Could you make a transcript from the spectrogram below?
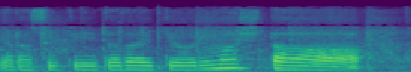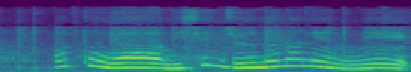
やらせていただいておりました。あとは2017年に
